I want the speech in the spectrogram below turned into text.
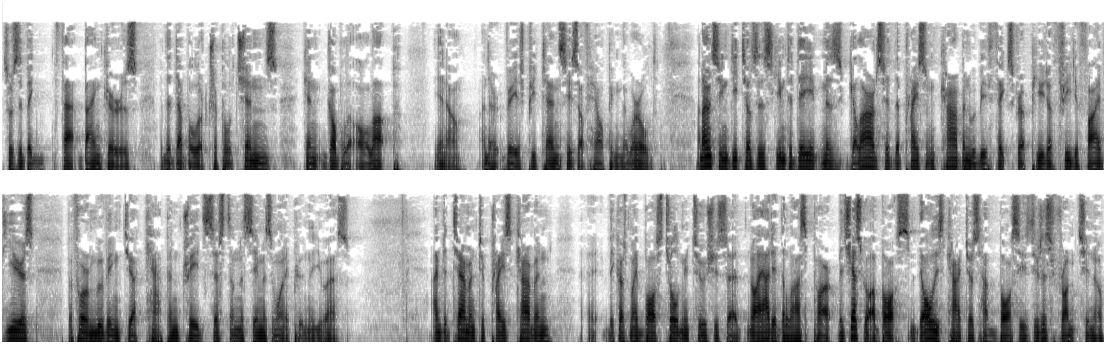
So it's the big fat bankers with the double or triple chins can gobble it all up, you know, under various pretenses of helping the world. Announcing details of the scheme today, Ms. Gillard said the price on carbon would be fixed for a period of three to five years before moving to a cap and trade system, the same as the one I put in the US. I'm determined to price carbon uh, because my boss told me to, she said. No, I added the last part. But she has got a boss. All these characters have bosses. They're just fronts, you know.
